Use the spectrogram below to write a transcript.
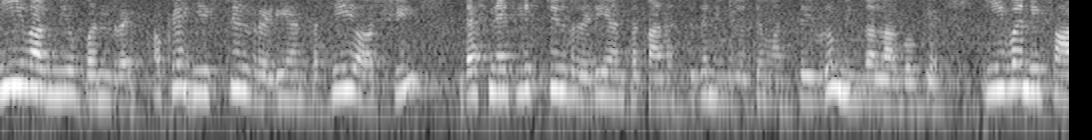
ನೀವಾಗಿ ನೀವು ಬಂದರೆ ಓಕೆ ಹೀ ಸ್ಟಿಲ್ ರೆಡಿ ಅಂತ he or she definitely still ready ಅಂತ ಕಾಣಿಸ್ತಿದೆ. ನಿಮ್ಮ ಜೊತೆ ಮತ್ತೆ ಇವರು ಮಿಂಗಲ್ ಆಗೋಕ್ಕೆ ಈವನ್ ಇಫ್ ಆ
